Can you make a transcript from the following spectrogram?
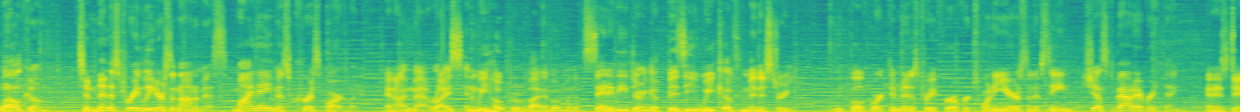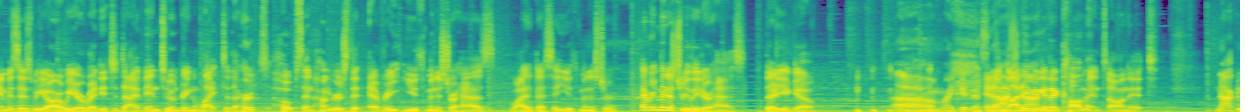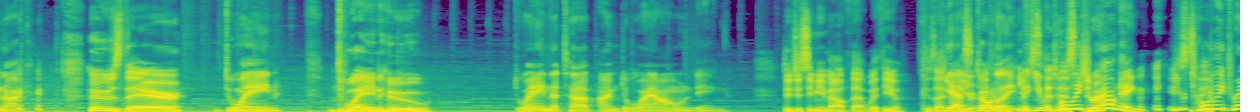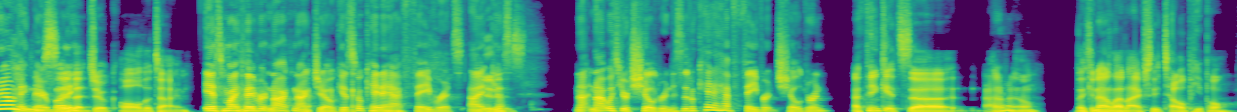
Welcome to Ministry Leaders Anonymous. My name is Chris Bartlett. And I'm Matt Rice, and we hope to provide a moment of sanity during a busy week of ministry. We've both worked in ministry for over 20 years and have seen just about everything. And as damaged as we are, we are ready to dive into and bring light to the hurts, hopes, and hungers that every youth minister has. Why did I say youth minister? Every ministry leader has. There you go. Oh my goodness. and I'm Knock, not even going to comment on it. Knock, knock. Who's there? Dwayne. Dwayne who? Dwayne the tub. I'm drowning. Did you see me mouth that with you? Because I know Yes, totally. But you were totally drowning. You were say- totally drowning there, buddy. that joke all the time. It's my favorite knock knock joke. It's okay to have favorites. I It guess is. not not with your children. Is it okay to have favorite children? I think it's uh I don't know. Like you're not allowed to actually tell people.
